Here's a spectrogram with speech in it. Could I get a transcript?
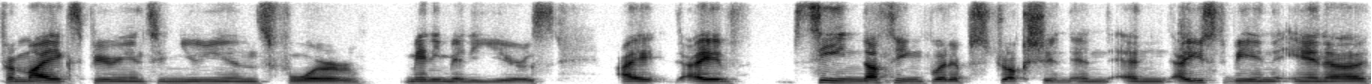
from my experience in unions for many, many years, I I have seen nothing but obstruction. And and I used to be in in a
